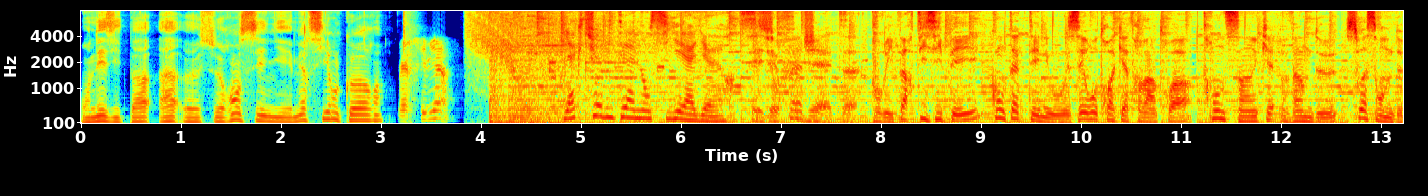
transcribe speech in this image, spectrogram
on n'hésite pas à se renseigner. Merci encore. Merci bien. L'actualité à Nancy et ailleurs. C'est sur Fudget. Pour y participer, contactez-nous au 0383 35 22 62.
